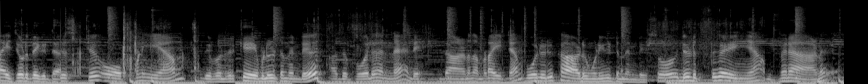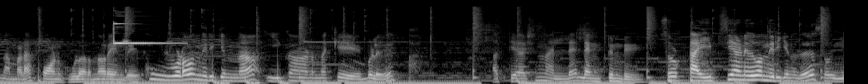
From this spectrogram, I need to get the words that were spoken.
നയിച്ചു കൊടുത്തേക്കിട്ട്. ജസ്റ്റ് ഓപ്പൺ ചെയ്യാം. ഇതേപോലെ ഒരു കേബിൾ കിട്ടുന്നുണ്ട്. അതുപോലെ തന്നെ ദേ ഇതാണ് നമ്മുടെ ഐറ്റം പോലെ ഒരു കാർഡും കൂടി കിട്ടുന്നുണ്ട്. സോ ഇത് എടുത്തു കഴിഞ്ഞാൽ ഇവനാണ് നമ്മുടെ ഫോൺ കൂളർ എന്ന് പറയുന്നത്. കൂടെ വന്നിരിക്കുന്ന ഈ കാണുന്ന കേബിൾ അത്യാവശ്യം നല്ല ലെങ്ത് ഉണ്ട്. സോ ടൈപ്പ് സി ആണ് ഇത് വന്നിരിക്കുന്നത്. സോ ഈ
